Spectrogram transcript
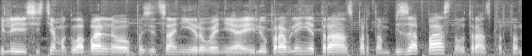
или система глобального позиционирования или управления транспортом, безопасного транспорта.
